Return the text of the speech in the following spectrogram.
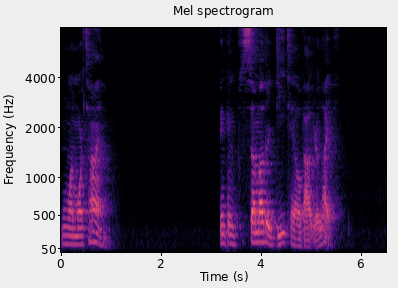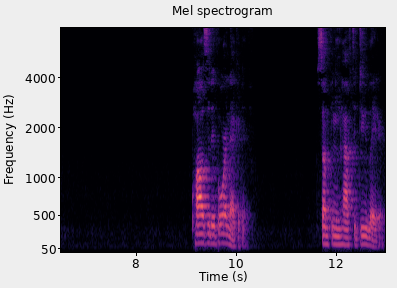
One more time. Think of some other detail about your life, positive or negative, something you have to do later.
